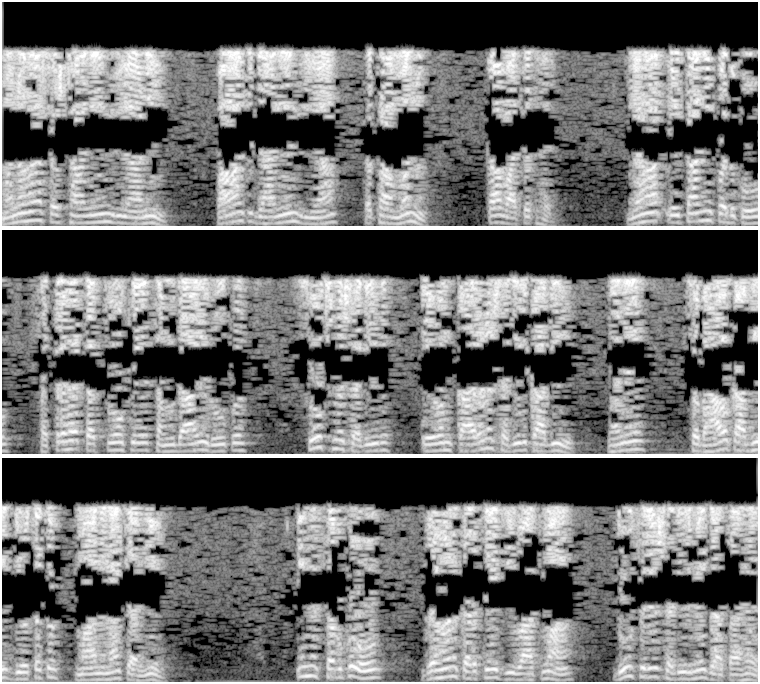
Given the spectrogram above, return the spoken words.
मन ष्ठानेन्द्रियाणी पाँच ज्ञानेन्द्रिया तथा मन का वाचक है। यहाँ एकानी पद को सत्रह तत्वों के समुदाय रूप, सूक्ष्म शरीर एवं कारण शरीर का भी, यानी स्वभाव का भी द्योतक मानना चाहिए। इन सबको ग्रहण करके जीवात्मा दूसरे शरीर में जाता है।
